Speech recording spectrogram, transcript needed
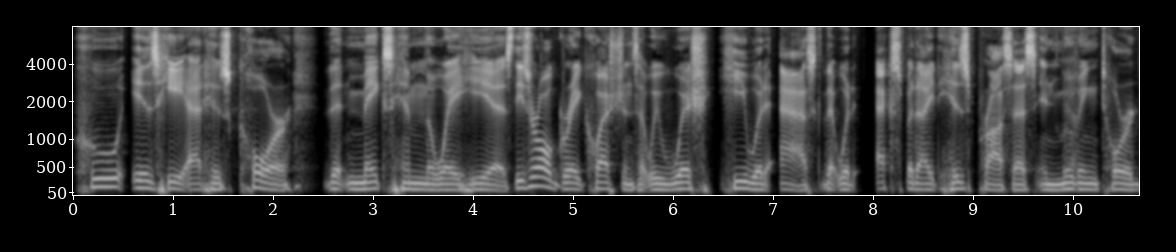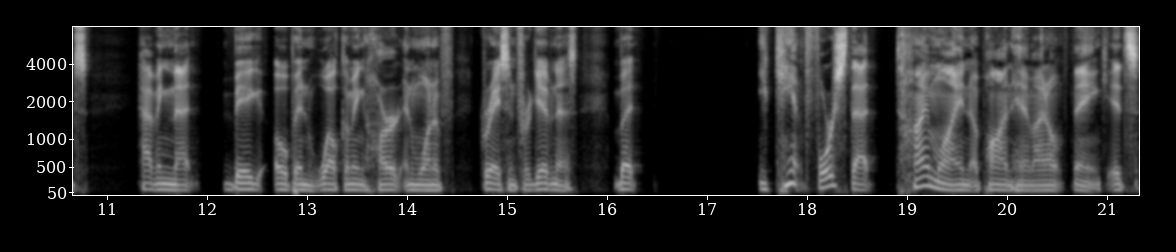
Who is he at his core that makes him the way he is? These are all great questions that we wish he would ask that would expedite his process in moving towards having that big, open, welcoming heart and one of grace and forgiveness. But you can't force that timeline upon him, I don't think. It's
